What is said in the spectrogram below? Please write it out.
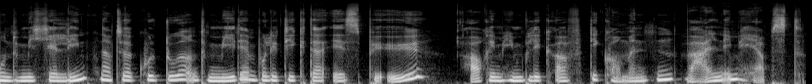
und Michael Lindner zur Kultur- und Medienpolitik der SPÖ, auch im Hinblick auf die kommenden Wahlen im Herbst.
